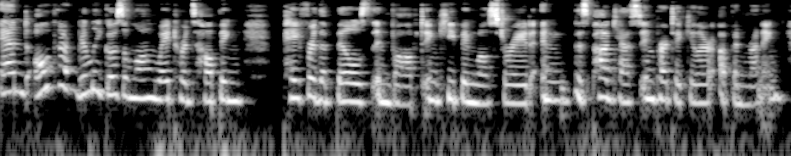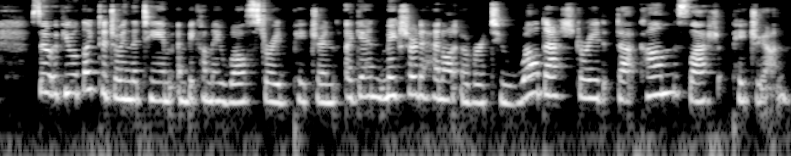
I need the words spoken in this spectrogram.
and all that really goes a long way towards helping pay for the bills involved in keeping Well Storied and this podcast in particular up and running. So if you would like to join the team and become a Well Storied patron, again, make sure to head on over to well-storied.com slash Patreon.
